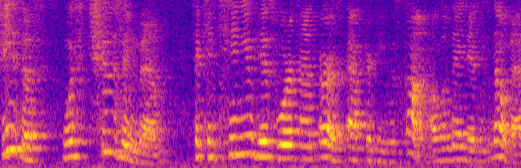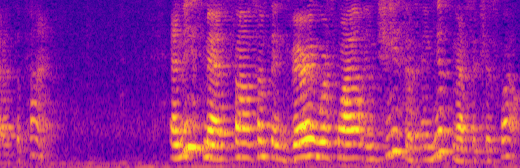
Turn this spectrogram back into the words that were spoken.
Jesus was choosing them to continue his work on earth after he was gone, although they didn't know that at the time. And these men found something very worthwhile in Jesus and his message as well,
